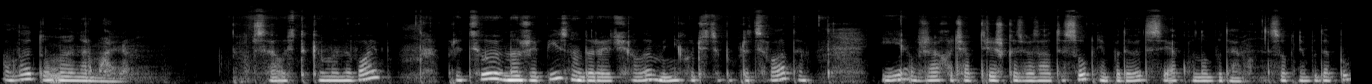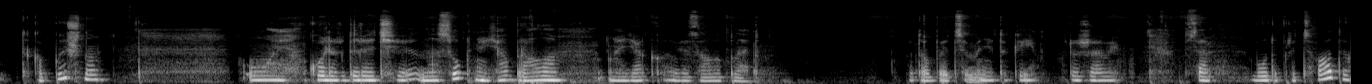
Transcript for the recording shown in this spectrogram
Але думаю, нормально. Все, ось такий в мене вайб. Працюю, в нас вже пізно, до речі, але мені хочеться попрацювати і вже хоча б трішки зв'язати сукню подивитися, як воно буде. Сукня буде така пишна. Ой, колір, до речі, на сукню я брала, е, як в'язала плед. Подобається мені такий рожевий. Все, буду працювати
